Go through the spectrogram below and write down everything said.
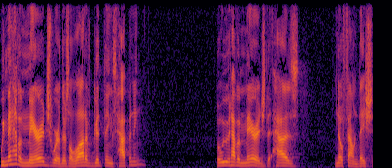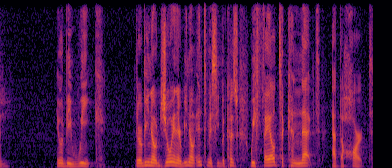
we may have a marriage where there's a lot of good things happening, but we would have a marriage that has no foundation. It would be weak. There would be no joy and there would be no intimacy because we failed to connect at the heart.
